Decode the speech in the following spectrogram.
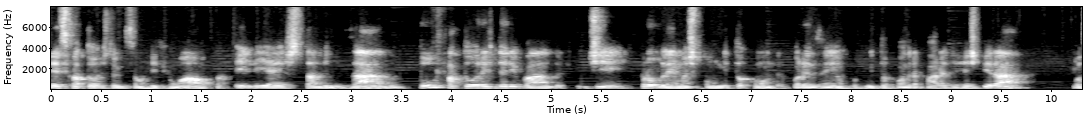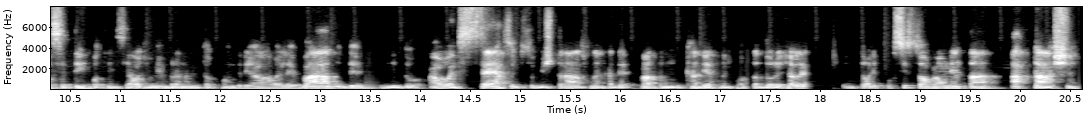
esse fator de transmissão RIF1-alfa, ele é estabilizado por fatores derivados de problemas com mitocôndria. Por exemplo, mitocôndria para de respirar, você tem potencial de membrana mitocondrial elevado devido ao excesso de substrato na cadeia, cadeia transportadora de elétrons. Então, ele por si só vai aumentar a taxa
